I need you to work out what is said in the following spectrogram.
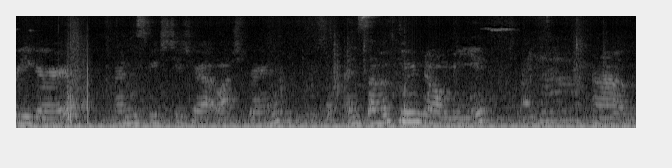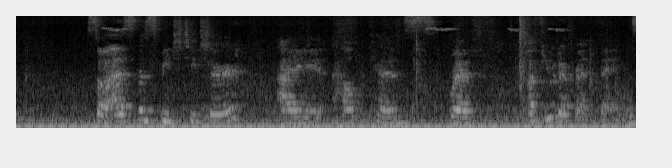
Reger. I'm the speech teacher at Washburn, and some of you know me. Um, so as the speech teacher, I help kids with a few different things.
